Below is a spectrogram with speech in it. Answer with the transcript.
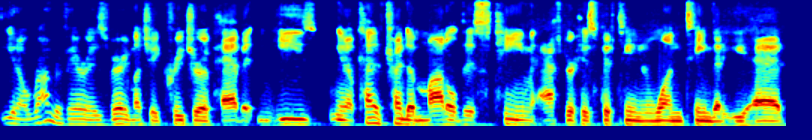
you know, Ron Rivera is very much a creature of habit, and he's you know kind of trying to model this team after his 15 and one team that he had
